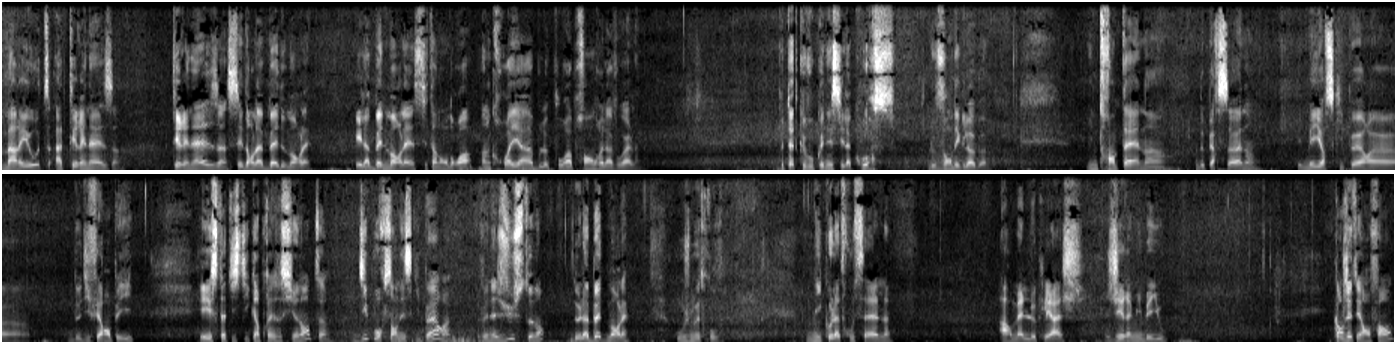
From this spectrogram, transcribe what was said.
Marée haute à Térénèse. Térénèse, c'est dans la baie de Morlaix. Et la baie de Morlaix, c'est un endroit incroyable pour apprendre la voile. Peut-être que vous connaissez la course, le vent des globes. Une trentaine de personnes, les meilleurs skippers euh, de différents pays. Et statistique impressionnante, 10% des skippers venaient justement de la baie de Morlaix, où je me trouve. Nicolas Troussel, Armel Lecléache, Jérémy Bayou. Quand j'étais enfant,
